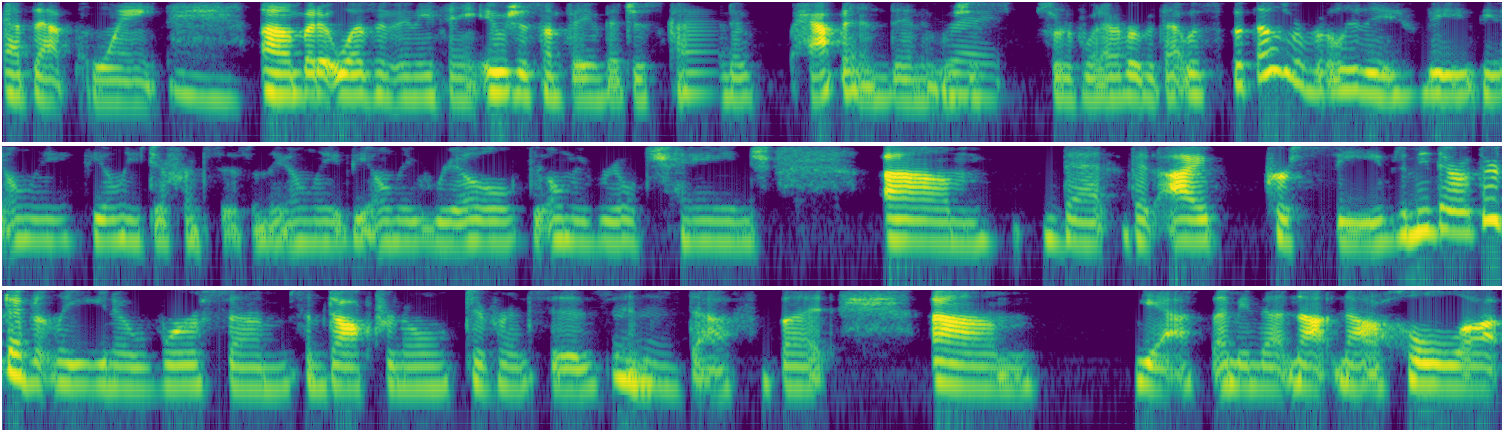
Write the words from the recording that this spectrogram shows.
at that point. Mm. Um, but it wasn't anything. It was just something that just kind of happened, and it was right. just sort of whatever. But that was, but those were really the the the only the only differences and the only the only real the only real change um, that that I perceived. I mean, there there definitely you know were some some doctrinal differences mm-hmm. and stuff, but um, yeah, I mean that not not a whole lot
